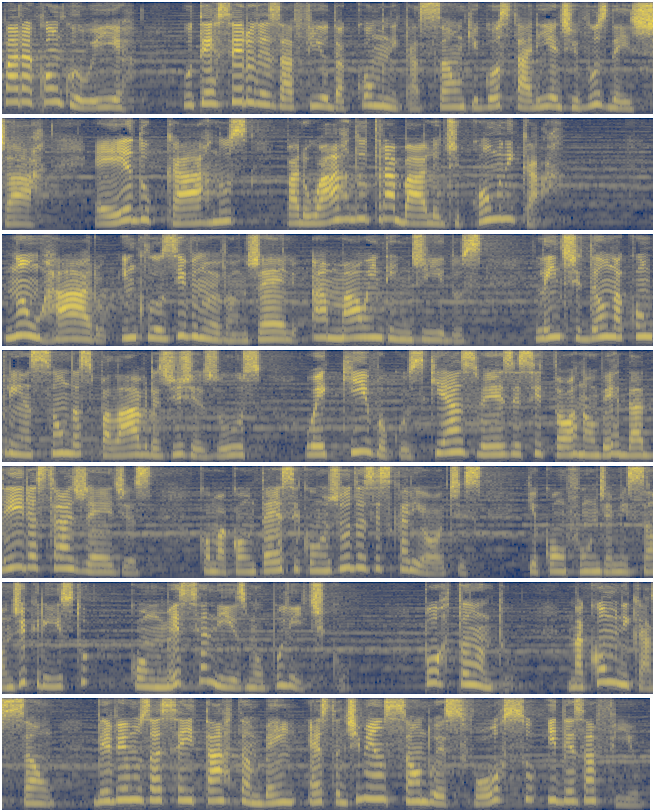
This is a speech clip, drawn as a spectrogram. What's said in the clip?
Para concluir, o terceiro desafio da comunicação que gostaria de vos deixar é educar-nos para o árduo trabalho de comunicar. Não raro, inclusive no Evangelho, há mal entendidos, lentidão na compreensão das palavras de Jesus ou equívocos que às vezes se tornam verdadeiras tragédias como acontece com Judas Iscariotes, que confunde a missão de Cristo com o messianismo político. Portanto, na comunicação, devemos aceitar também esta dimensão do esforço e desafio.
